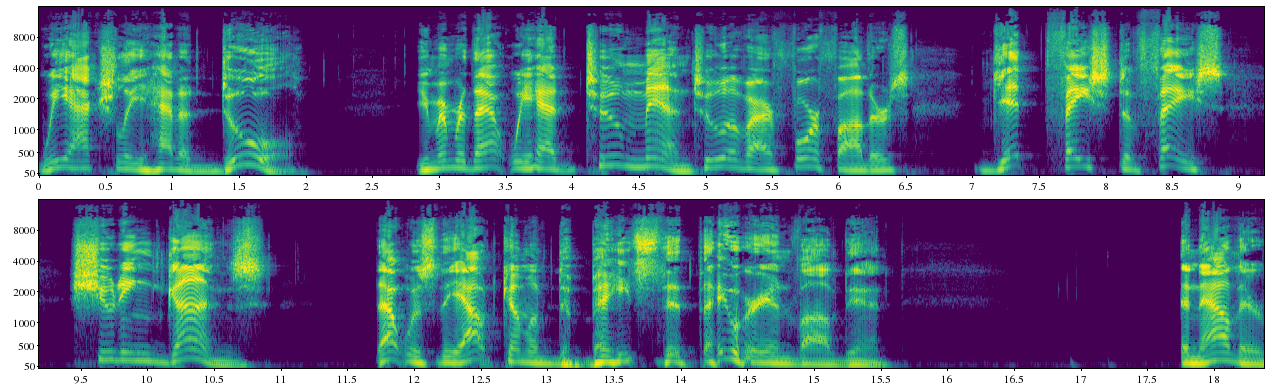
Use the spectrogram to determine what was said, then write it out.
we actually had a duel you remember that? We had two men, two of our forefathers, get face to face shooting guns. That was the outcome of debates that they were involved in. And now they're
